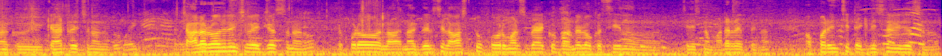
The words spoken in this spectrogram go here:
నాకు ఈ క్యారెక్టర్ ఇచ్చినందుకు. చాలా రోజుల నుంచి వెయిట్ చేస్తున్నాను. ఎప్పుడో లా- నాకు తెలిసి లాస్ట్ ఫోర్ మంత్స్ బ్యాక్ బండలో ఒక సీన్ చేసిన మర్డర్ అయిపోయినా. అప్పటి నుంచి టెక్నీషియన్ అవి చేస్తున్నాను.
